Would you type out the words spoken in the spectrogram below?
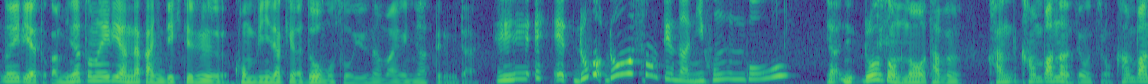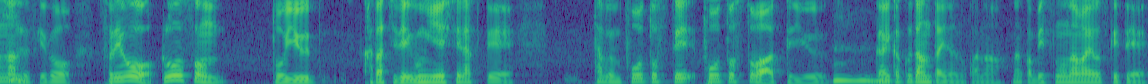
のエリアとか港のエリアの中にできてるコンビニだけはどうもそういう名前になってるみたい。えー、え、え、ロローソンっていうのは日本語？いや、ローソンの多分看看板なんですよ、もちろん。看板なんですけど、それをローソンという形で運営してなくて、多分ポートステ、ポートストアっていう外国郭団体なのかな、なんか別の名前をつけて、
